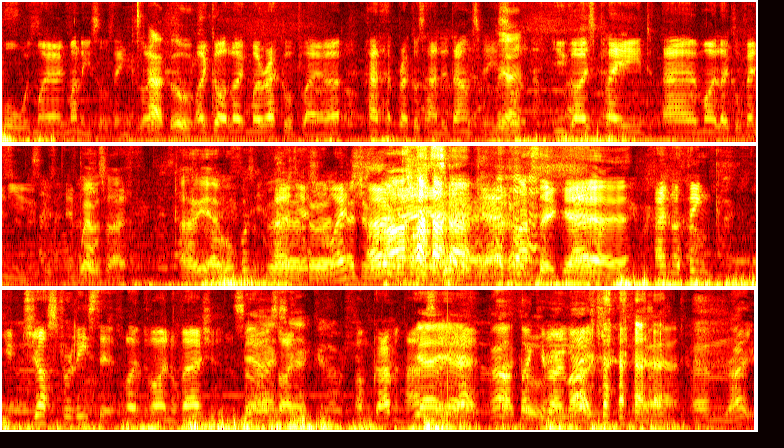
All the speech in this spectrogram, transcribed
bought with my own money sort of thing. 'cause, like, Ah, cool. I got like my record player had ha- records handed down to me. Yeah. So you guys played uh, my local venue in where was that Portsmouth. oh yeah what was it Uh, the Edge of the Wedge. Oh, the yeah, Wedge. classic. Yeah. classic yeah Um, yeah yeah And I think you just released it like the vinyl version, so Yeah. I was like, Sick. I'm grabbing that. Yeah, so, yeah. Oh, thank cool. you very much. go. yeah. Um, Right.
